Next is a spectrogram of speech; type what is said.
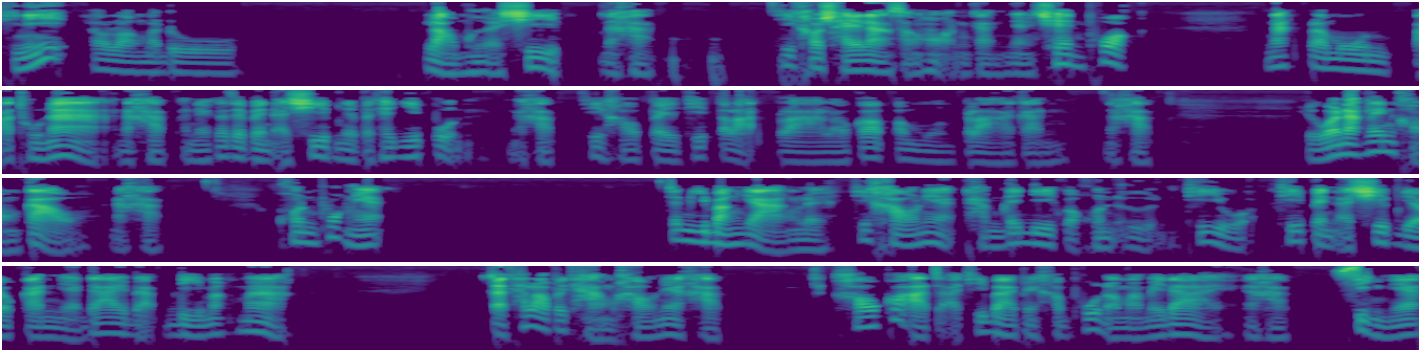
ทีนี้เราลองมาดูเหล่ามืออาชีพนะครับ ที่เขาใช้ลางสังหรณ์กัน อย่างเช่น พวกนักประมูลปลาทูน่านะครับ อันนี้ก็จะเป็นอาชีพในประเทศญี่ปุ่นนะครับ ที่เขาไปที่ตลาดปลาแล้วก็ประมูลปลากันนะครับ หรือว่านักเล่นของเก่านะครับ คนพวกนี้ จะมีบางอย่างเลย ที่เขาเนี่ยทำได้ดีกว่าคนอื่นที่อยู่ที่เป็นอาชีพเดียวกันเนี่ยได้แบบดีมากๆ แต่ถ้าเราไปถามเขาเนี่ยครับเขาก็อาจจะอธิบายเป็นคำพูดออกมาไม่ได้นะครับ สิ่งเนี้ย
